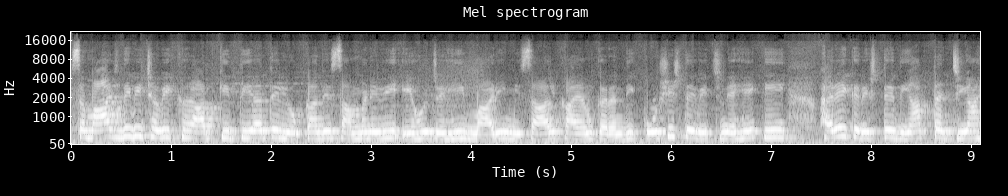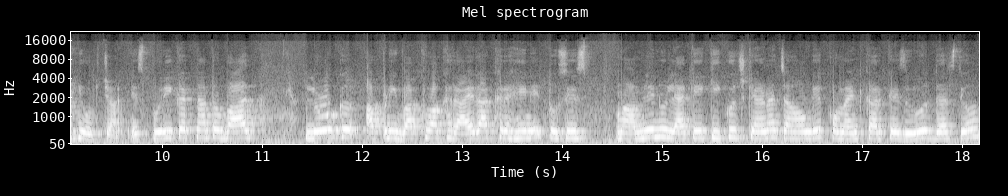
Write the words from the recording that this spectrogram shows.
ਸਮਾਜ ਦੀ ਵੀ ਛਵੀ ਖਰਾਬ ਕੀਤੀ ਹੈ ਤੇ ਲੋਕਾਂ ਦੇ ਸਾਹਮਣੇ ਵੀ ਇਹੋ ਜਿਹੀ ਮਾੜੀ ਮਿਸਾਲ ਕਾਇਮ ਕਰਨ ਦੀ ਕੋਸ਼ਿਸ਼ ਦੇ ਵਿੱਚ ਨੇ ਇਹ ਕਿ ਹਰੇਕ ਰਿਸ਼ਤੇ ਦੀਆਂ ਧੱਜੀਆਂ ਹੀ ਉੱਠ ਜਾਣ। ਇਸ ਪੂਰੀ ਘਟਨਾ ਤੋਂ ਬਾਅਦ ਲੋਕ ਆਪਣੀ ਵੱਖ-ਵੱਖ رائے ਰੱਖ ਰਹੇ ਨੇ ਤੁਸੀਂ ਇਸ ਮਾਮਲੇ ਨੂੰ ਲੈ ਕੇ ਕੀ ਕੁਝ ਕਹਿਣਾ ਚਾਹੋਗੇ ਕਮੈਂਟ ਕਰਕੇ ਜ਼ਰੂਰ ਦੱਸ ਦਿਓ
